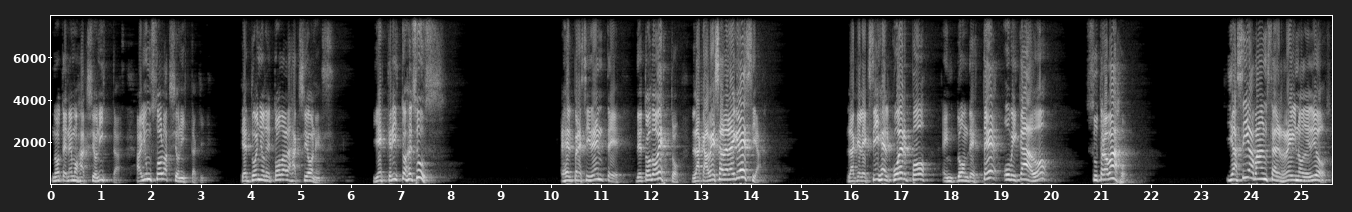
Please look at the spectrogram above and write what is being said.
No tenemos accionistas. Hay un solo accionista aquí, que es dueño de todas las acciones, y es Cristo Jesús. Es el presidente de todo esto la cabeza de la iglesia, la que le exige el cuerpo en donde esté ubicado su trabajo. Y así avanza el reino de Dios.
